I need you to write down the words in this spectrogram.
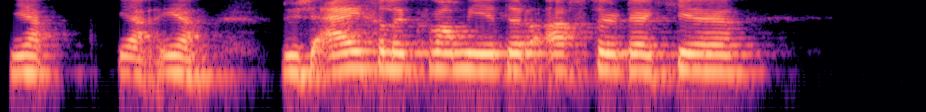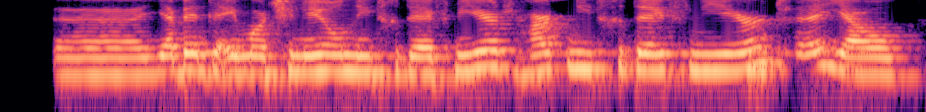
Ja, ja, ja. Dus eigenlijk kwam je erachter dat je uh, jij bent emotioneel niet gedefinieerd, hart niet gedefinieerd. Hè? Jouw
